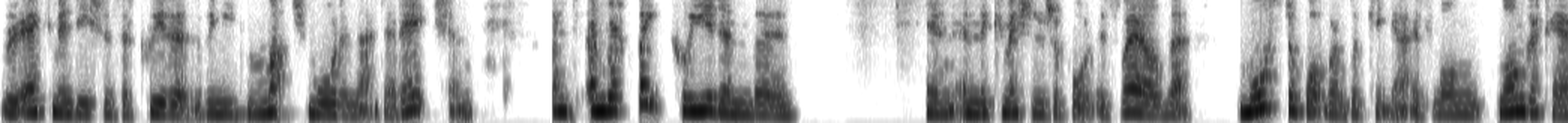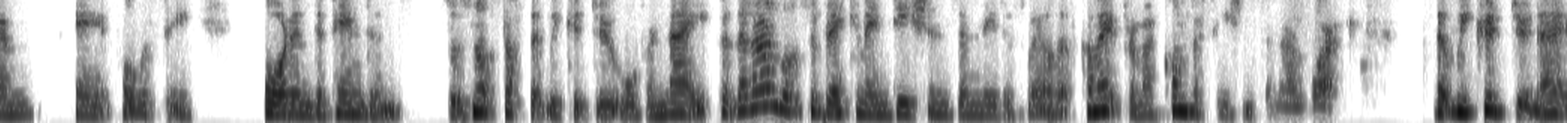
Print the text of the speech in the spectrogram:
recommendations are clear that we need much more in that direction. And and we're quite clear in the in, in the Commission's report as well that most of what we're looking at is long longer term uh, policy for independence. So it's not stuff that we could do overnight, but there are lots of recommendations in there as well that have come out from our conversations and our work that we could do now.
